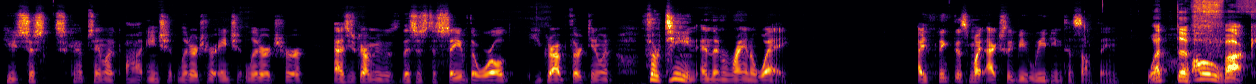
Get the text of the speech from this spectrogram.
he was just kept saying like, "Ah, ancient literature, ancient literature." As he's grabbing, he goes, "This is to save the world." He grabbed thirteen, and went thirteen, and then ran away. I think this might actually be leading to something. What the Oh. fuck?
